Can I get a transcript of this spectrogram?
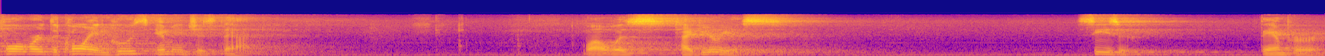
forward the coin, whose image is that? Well, it was Tiberius, Caesar, the emperor.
